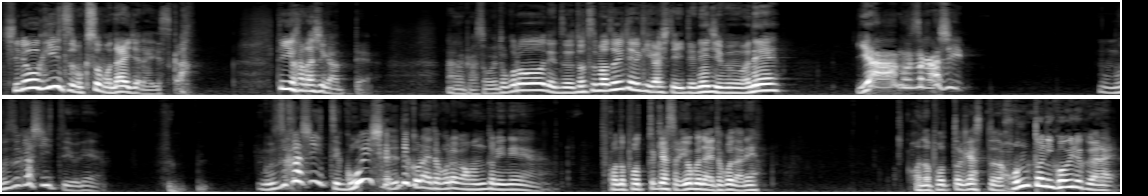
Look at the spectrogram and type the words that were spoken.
治療技術もクソもないじゃないですか。っていう話があって。なんかそういうところでずっとつまずいてる気がしていてね、自分はね。いやー、難しいもう難しいっていうね。難しいって語彙しか出てこないところが本当にね、このポッドキャストが良くないとこだね。このポッドキャストは本当に語彙力がない。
